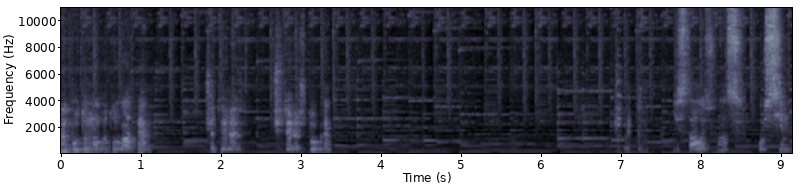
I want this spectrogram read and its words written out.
Ми будемо готувати 4, 4 штуки. Дісталось у нас по 7.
